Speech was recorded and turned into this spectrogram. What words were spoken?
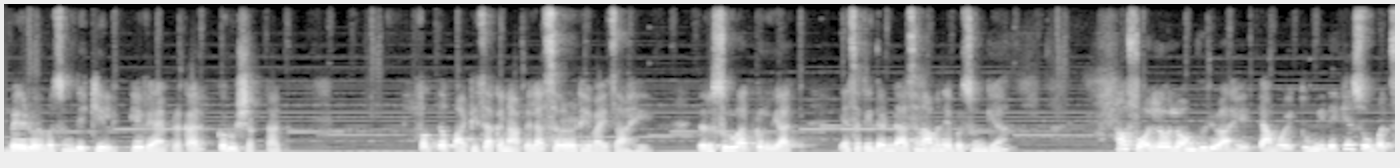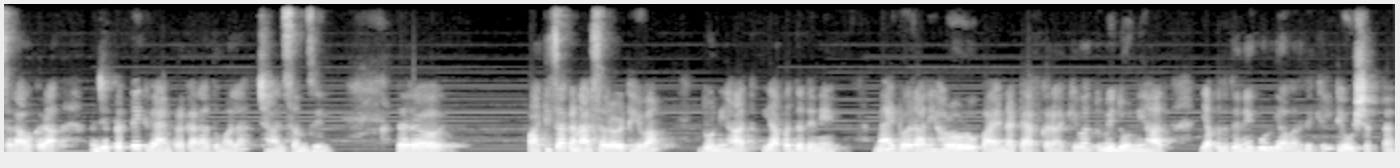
बेडवर बसून देखील हे व्यायाम प्रकार करू शकतात. फक्त पाठीचा कणा आपल्याला सरळ ठेवायचा आहे. तर सुरुवात करूयात. यासाठी दंडासनामध्ये बसून घ्या. हा फॉलो लॉंग व्हिडिओ आहे. त्यामुळे तुम्ही देखील सोबत सराव करा. म्हणजे प्रत्येक व्यायाम प्रकार हा तुम्हाला छान समजेल. तर पाठीचा कणा सरळ ठेवा. दोन्ही हात या पद्धतीने मॅटवर आणि हळूहळू पायांना टॅप करा किंवा तुम्ही दोन्ही हात या पद्धतीने गुडघ्यावर देखील ठेवू शकतात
